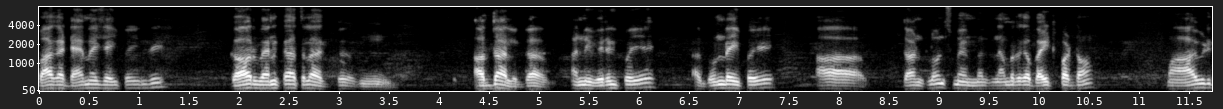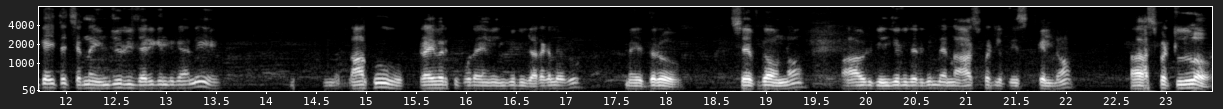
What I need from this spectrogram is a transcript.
బాగా డ్యామేజ్ అయిపోయింది. కారు వెనకాతల అద్దాలు అన్ని విరిగిపోయాయి. గుండె అయిపోయి ఆ దాంట్లోంచి మేము నెమ్మదిగా బయటపడ్డాం. మా ఆవిడకైతే చిన్న ఇంజురీ జరిగింది కానీ నాకు డ్రైవర్కి కూడా ఏమి ఇంజురీ జరగలేదు. మేము ఇద్దరు సేఫ్గా ఉన్నాం. ఆవిడకి ఇంజురీ జరిగింది. నిన్న హాస్పిటల్కి తీసుకెళ్ళాం. హాస్పిటల్లో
